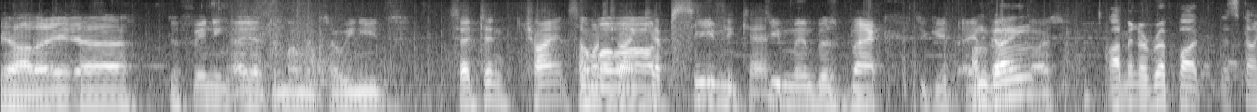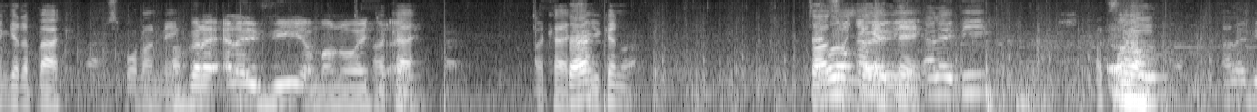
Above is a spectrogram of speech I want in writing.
Yeah, they uh defending A at the moment, so we need So didn't try and some someone of try and our cap C if you team, can. team members back to get A I'm back, going- guys. I'm in a RHIB boat. Let's go and get it back. Spawn on me. I've got a LAV, I'm on my way to Okay. A. Okay, Okay. you can... That's when you get LAV, there. LAV, Ek sal hom. LAV.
